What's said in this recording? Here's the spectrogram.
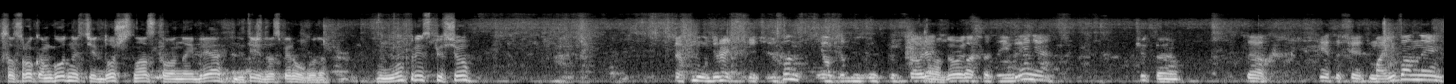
со сроком годности до 16 ноября 2021 года. Ну, в принципе, все. Так, ну, убирайте свой телефон. Я вам сейчас буду представлять А, ваше заявление. Читаем. Так, это все это мои данные.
